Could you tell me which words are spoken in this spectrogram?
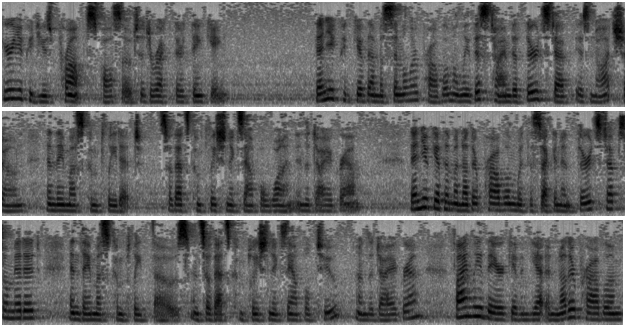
Here you could use prompts also to direct their thinking. Then you could give them a similar problem, only this time the third step is not shown and they must complete it. So that's completion example one in the diagram. Then you give them another problem with the second and third steps omitted, and they must complete those. And so that's completion example two on the diagram. Finally, they are given yet another problem,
